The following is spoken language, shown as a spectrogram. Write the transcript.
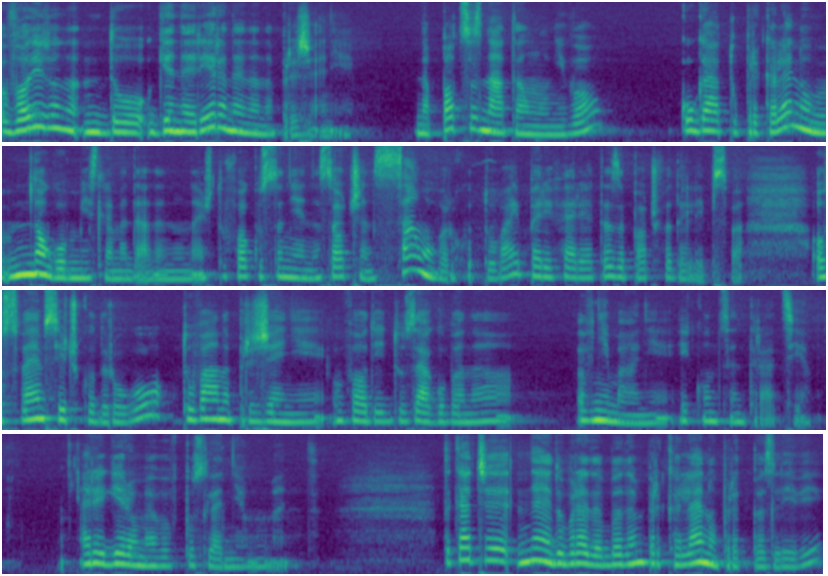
води до, до генериране на напрежение. На подсъзнателно ниво когато прекалено много обмисляме дадено нещо, фокуса ни е насочен само върху това и периферията започва да липсва. Освен всичко друго, това напрежение води до загуба на внимание и концентрация. Реагираме в последния момент. Така че не е добре да бъдем прекалено предпазливи,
